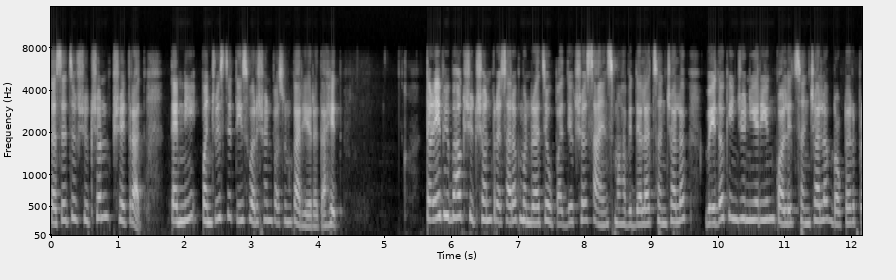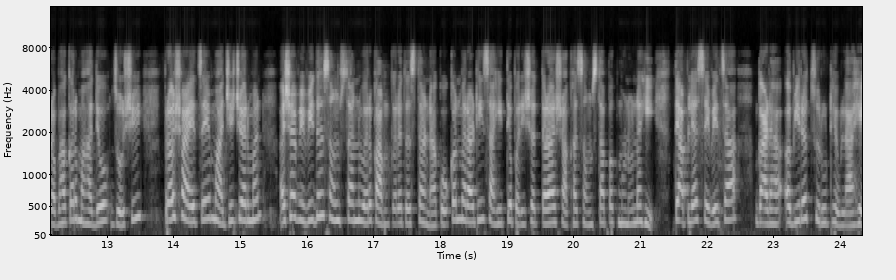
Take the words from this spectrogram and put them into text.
तसेच शिक्षण क्षेत्रात त्यांनी पंचवीस ते तीस वर्षांपासून कार्यरत आहेत. तळे विभाग शिक्षण प्रसारक मंडळाचे उपाध्यक्ष सायन्स महाविद्यालयात संचालक वेदक इंजिनिअरिंग कॉलेज संचालक डॉक्टर प्रभाकर महादेव जोशी प्रशाळेचे माजी चेअरमन अशा विविध संस्थांवर काम करत असताना कोकण मराठी साहित्य परिषद तळा शाखा संस्थापक म्हणूनही ते आपल्या सेवेचा गाढा अविरत सुरू ठेवला आहे.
